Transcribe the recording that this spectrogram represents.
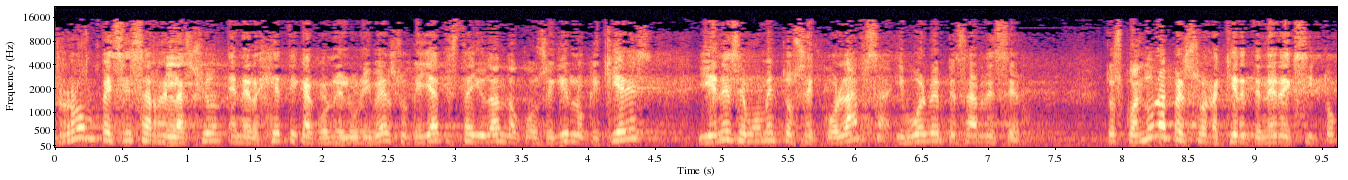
rompes esa relación energética con el universo que ya te está ayudando a conseguir lo que quieres y en ese momento se colapsa y vuelve a empezar de cero. Entonces, cuando una persona quiere tener éxito,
